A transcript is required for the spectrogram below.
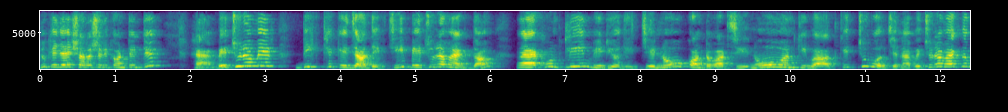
ঢুকে যাই সরাসরি কন্টেন্টে হ্যাঁ বেচুরামের দিক থেকে যা দেখছি, বেচুরাম একদম, এখন ক্লিন ভিডিও দিচ্ছে। No controversy no Mann Ki Baat, কিচ্ছু বলছে না। বেচুরাম একদম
